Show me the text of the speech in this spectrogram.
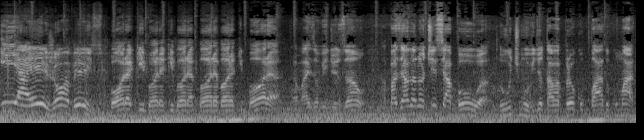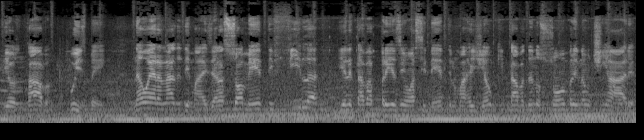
E aí, jovens? Bora aqui, bora aqui, bora, bora, bora aqui, bora Pra mais um videozão Rapaziada, notícia boa No último vídeo eu tava preocupado com o Matheus, não tava? Pois bem, não era nada demais Era somente fila E ele tava preso em um acidente numa região que tava dando sombra e não tinha área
